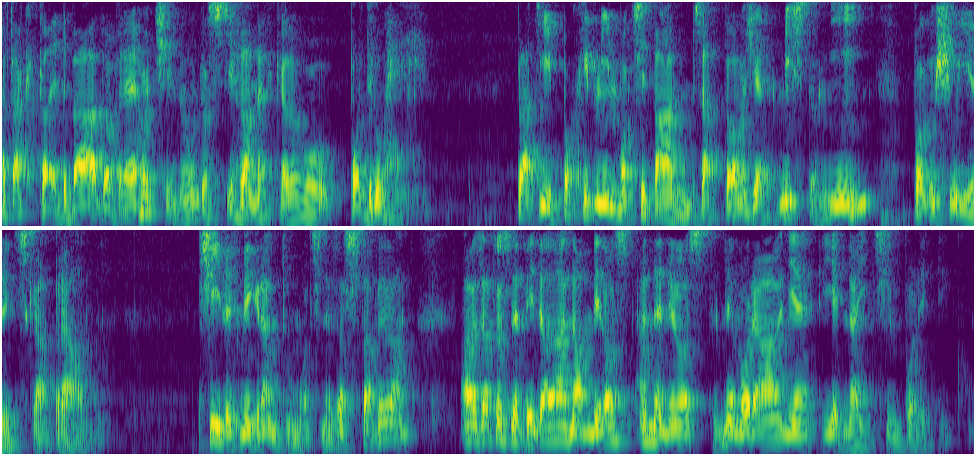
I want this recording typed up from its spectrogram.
A tak kledba dobrého činu dostihla Merkelovou po druhé. Platí pochybným mocipánům za to, že místo ní porušují lidská práva. Příliv migrantů moc nezastavila, ale za to se vydala na milost a nemilost nemorálně jednajícím politikům.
